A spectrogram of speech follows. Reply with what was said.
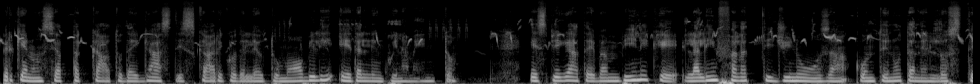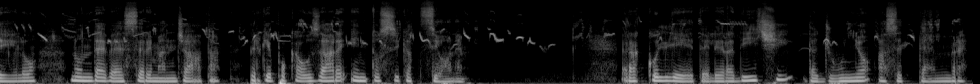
perché non sia attaccato dai gas di scarico delle automobili e dall'inquinamento. E spiegate ai bambini che la linfa lattiginosa contenuta nello stelo non deve essere mangiata, perché può causare intossicazione. Raccogliete le radici da giugno a settembre.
